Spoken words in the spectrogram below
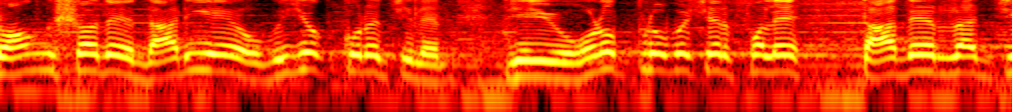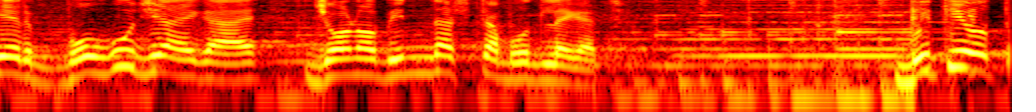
সংসদে দাঁড়িয়ে অভিযোগ করেছিলেন যে এই অনুপ্রবেশের ফলে তাদের রাজ্যের বহু জায়গায় জনবিন্যাসটা বদলে গেছে। দ্বিতীয়ত,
